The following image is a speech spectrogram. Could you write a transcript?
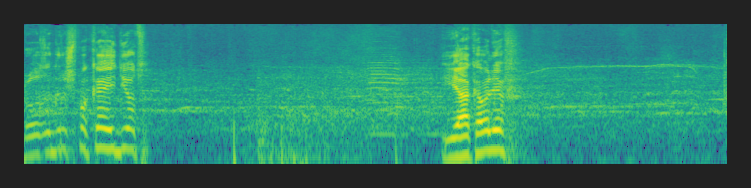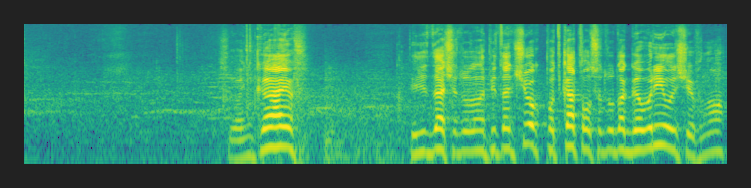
Розыгрыш пока идет. Яковлев. Сиванькаев. Передача туда на пятачок. Подкатывался туда Гаврилычев, но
